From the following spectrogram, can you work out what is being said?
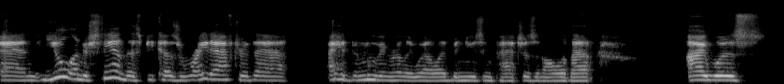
And you'll understand this because right after that, I had been moving really well. I'd been using patches and all of that. I was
